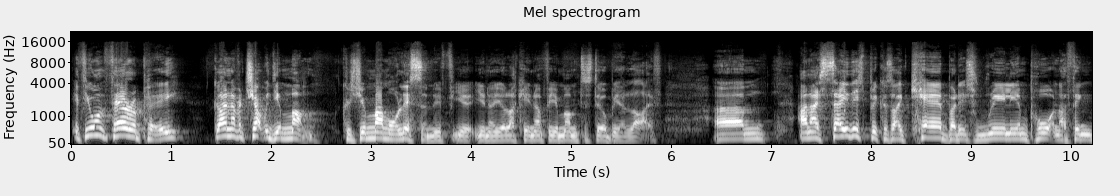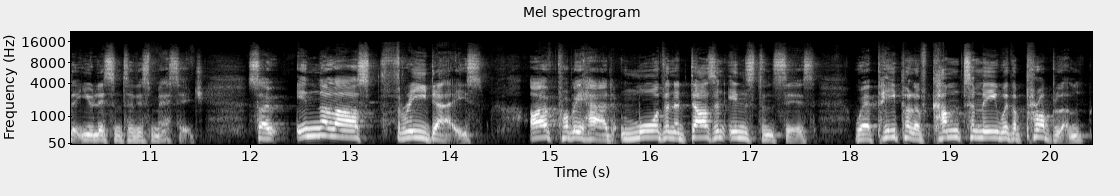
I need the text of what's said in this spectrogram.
if you want therapy, go and have a chat with your mum because your mum will listen if you, you know you're lucky enough for your mum to still be alive. Um, and I say this because I care, but it's really important. I think that you listen to this message. So, in the last three days, I've probably had more than a dozen instances where people have come to me with a problem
